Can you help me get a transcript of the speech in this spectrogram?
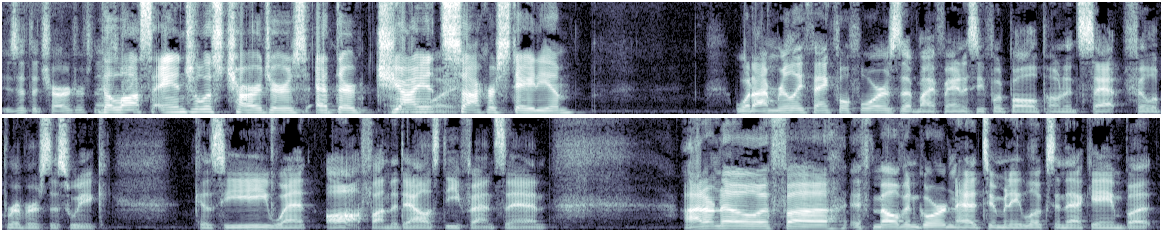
Is it the Chargers? Next The week? Los Angeles Chargers at their giant boy. soccer stadium. What I'm really thankful for is that my fantasy football opponent sat Philip Rivers this week because he went off on the Dallas defense, and I don't know if uh, if Melvin Gordon had too many looks in that game, but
